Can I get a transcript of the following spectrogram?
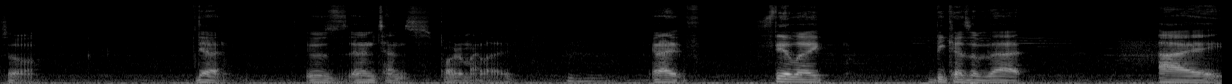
So yeah, it was an intense part of my life, and I f- feel like because of that, I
